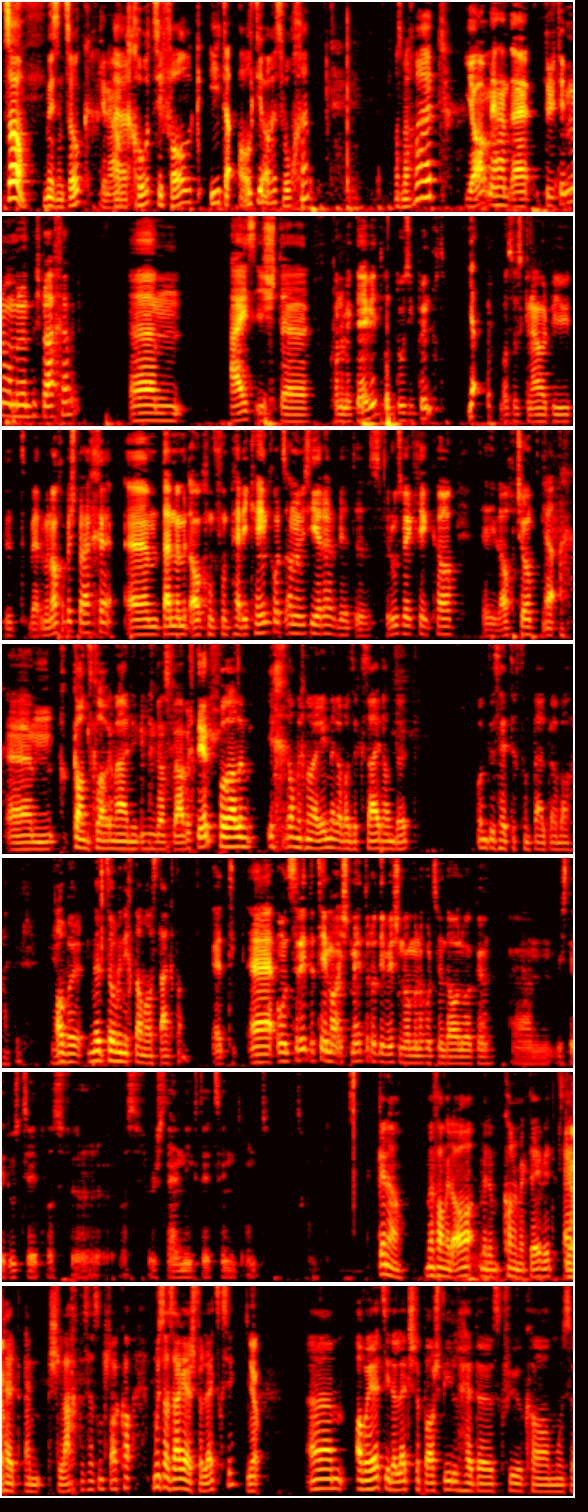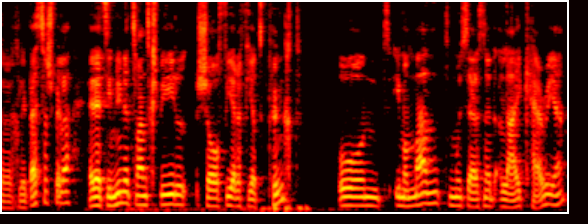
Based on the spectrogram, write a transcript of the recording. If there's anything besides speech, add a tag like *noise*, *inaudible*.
So, wir sind zurück. Genau. Eine kurze Folge in der Altjahreswoche. Was machen wir heute? Ja, wir haben äh, drei Themen, die wir besprechen ähm, Eins ist der Conor McDavid und 1000 Punkte. Ja. Was das genauer bedeutet, werden wir nachher besprechen. Ähm, dann werden wir die Ankunft von Perry Kane kurz analysieren, wie das für Auswirkungen hatte. Sie lacht schon. Ja, Ähm, ganz klare Meinung. das glaube ich dir. Vor allem, ich kann mich noch erinnern, was ich gesagt habe dort. Und es hat sich zum Teil bewahrheitet. Aber nicht so, wie ich damals gedacht habe. Gut. Äh, und das dritte Thema ist die Metro Division, wo wir noch kurz anschauen ähm, wie es dort aussieht, was für, was für Standings dort sind und Zukunft. Genau. Wir fangen an mit dem Conor McDavid. Er Ja. hat einen schlechten Saisonstart gehabt. Ich muss auch sagen, er war verletzt. Gewesen. Ja. Ähm, aber jetzt in den letzten paar Spielen hat er das Gefühl gehabt, muss er ein bisschen besser spielen. Er hat jetzt in 29 Spielen schon 44 Punkte. Und im Moment muss er es nicht allein carryen,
